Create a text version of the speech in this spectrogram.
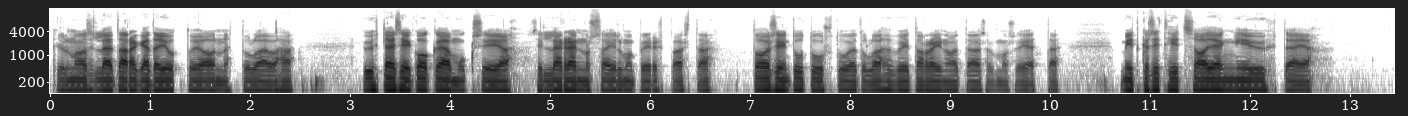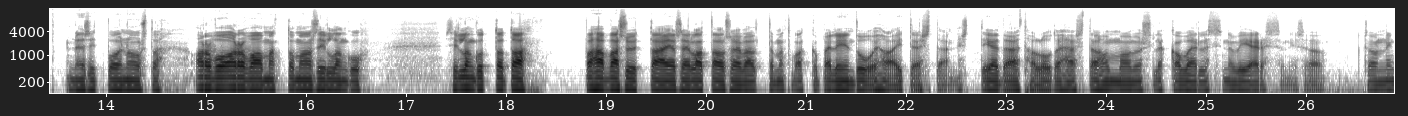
kyllä nuo silleen tärkeitä juttuja on, että tulee vähän yhteisiä kokemuksia ja silleen rennossa ilmapiirissä päästään toisiin tutustuu ja tulee hyviä tarinoita ja semmoisia, että mitkä sitten hitsaa jengiä yhteen ja ne sitten voi nousta arvo arvaamattomaan silloin, kun, silloin, kun tota, vähän väsyttää ja se lataus ei välttämättä vaikka peliin tuu ihan itsestään, niin sitten tietää, että haluaa tehdä sitä hommaa myös sille kaverille siinä vieressä, niin se on, se on niin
